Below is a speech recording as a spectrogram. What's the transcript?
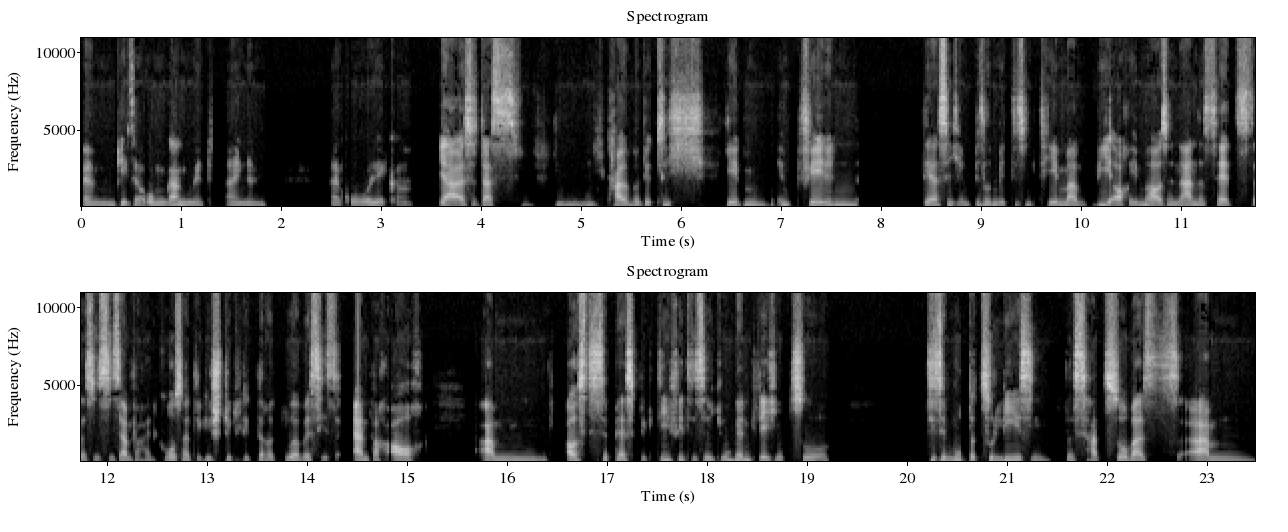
ähm, dieser Umgang mit einem Alkoholiker ja, also das ich kann aber wirklich jedem empfehlen, der sich ein bisschen mit diesem Thema wie auch immer auseinandersetzt. Also es ist einfach ein großartiges Stück Literatur, aber es ist einfach auch ähm, aus dieser Perspektive dieser Jugendlichen zu diese Mutter zu lesen. Das hat sowas ähm,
